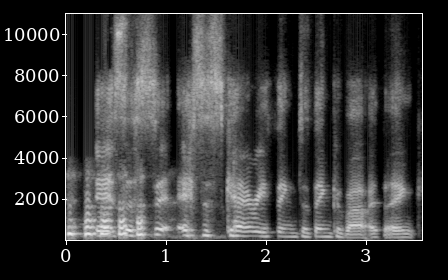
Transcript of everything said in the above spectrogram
it's a it's a scary thing to think about i think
